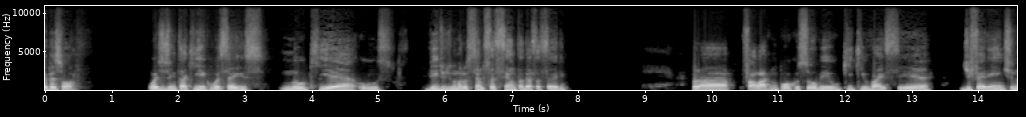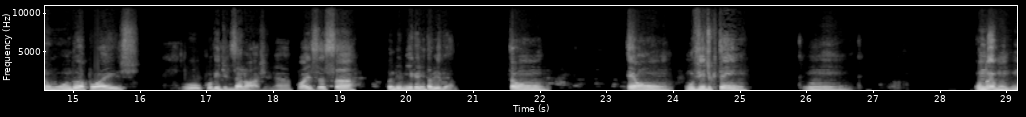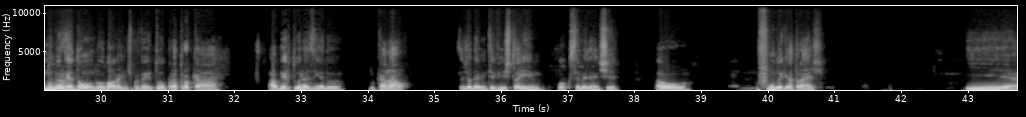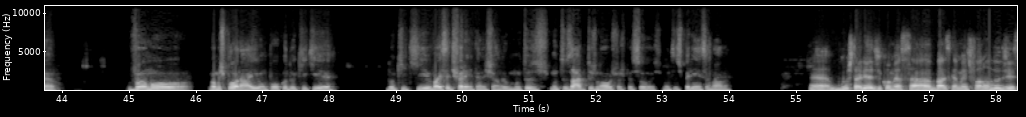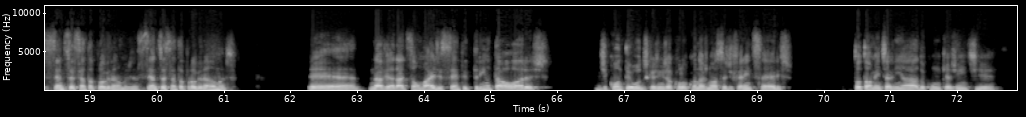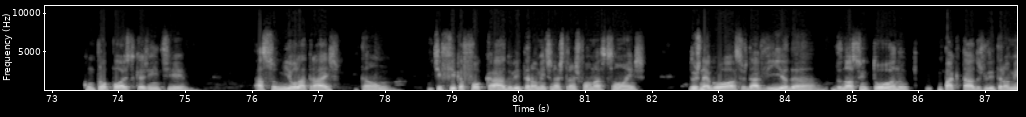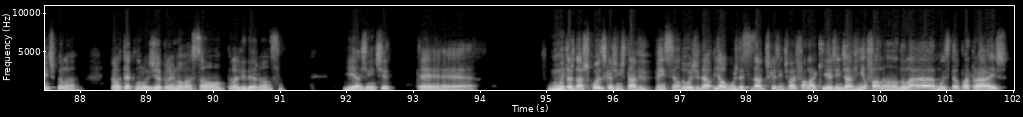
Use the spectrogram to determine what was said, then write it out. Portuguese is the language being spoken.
Oi, pessoal. Hoje a gente está aqui com vocês no que é o vídeo de número 160 dessa série para falar um pouco sobre o que, que vai ser diferente no mundo após o Covid-19, né? após essa pandemia que a gente está vivendo. Então, é um, um vídeo que tem um, um número redondo, logo a gente aproveitou para trocar a aberturazinha do, do canal. Vocês já devem ter visto aí, um pouco semelhante ao fundo aqui atrás. E vamos, vamos explorar aí um pouco do que, que do que, que vai ser diferente, Alexandre. Muitos, muitos hábitos novos para as pessoas, muitas experiências novas. É, gostaria de começar basicamente falando de 160 programas. Né? 160 programas, é, na verdade, são mais de 130 horas de conteúdos que a gente já colocou nas nossas diferentes séries, totalmente alinhado com o que a gente, com o propósito que a gente assumiu lá atrás. Então, a gente fica focado literalmente nas transformações, dos negócios, da vida, do nosso entorno, impactados literalmente pela, pela tecnologia, pela inovação, pela liderança. E a gente. É, muitas das coisas que a gente está vivenciando hoje, e alguns desses hábitos que a gente vai falar aqui, a gente já vinha falando lá muito tempo atrás,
